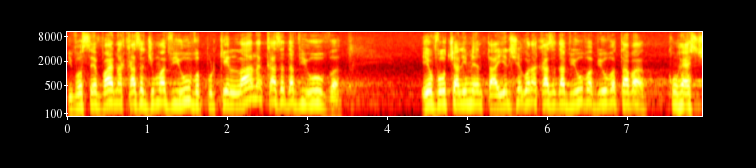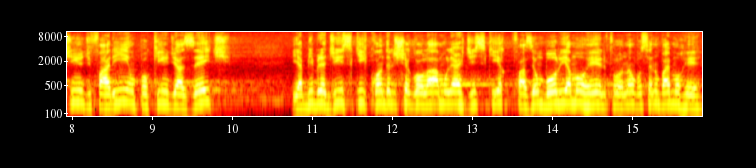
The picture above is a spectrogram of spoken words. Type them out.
e você vai na casa de uma viúva, porque lá na casa da viúva eu vou te alimentar. E ele chegou na casa da viúva, a viúva estava com restinho de farinha, um pouquinho de azeite. E a Bíblia diz que quando ele chegou lá, a mulher disse que ia fazer um bolo e ia morrer. Ele falou: Não, você não vai morrer,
